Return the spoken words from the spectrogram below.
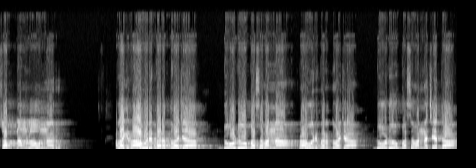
స్వప్నంలో ఉన్నారు. అలాగే రావురి భరద్వాజ డూడు బసవన్న రావురి భరద్వాజ డూడు బసవన్న చేత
